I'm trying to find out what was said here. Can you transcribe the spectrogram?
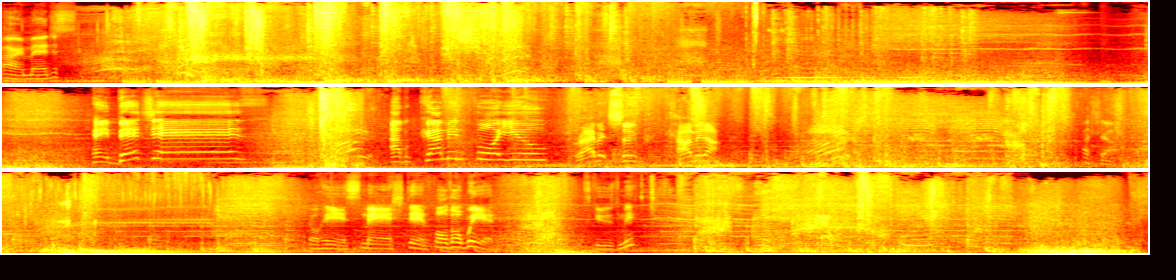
All right, man, just Hey, bitches! I'm coming for you. rabbit soup coming up. shot. Go ahead, smashed in for the win. Excuse me.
